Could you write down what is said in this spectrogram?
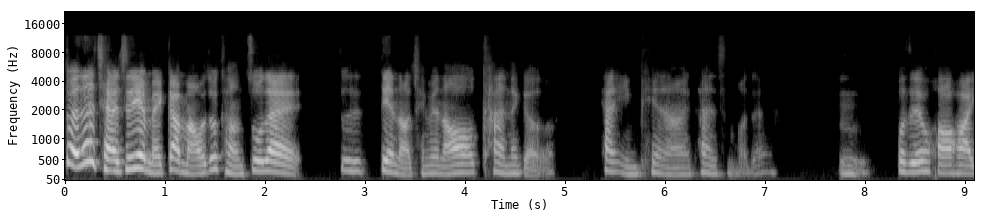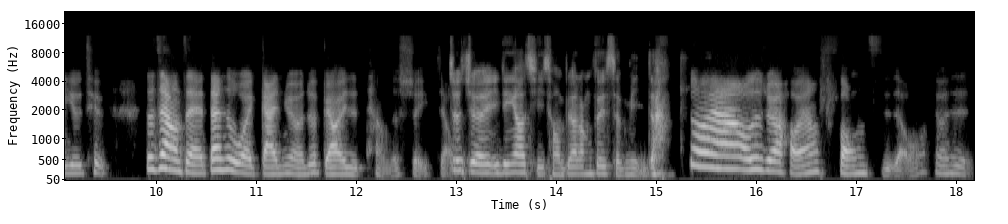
对，那起来其实也没干嘛，我就可能坐在就是电脑前面，然后看那个看影片啊，看什么的，嗯，或者是滑滑 YouTube。就这样子、欸，但是我也甘愿，我就不要一直躺着睡觉，就觉得一定要起床，不要浪费生命的。对啊，我就觉得好像疯子哦，就是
